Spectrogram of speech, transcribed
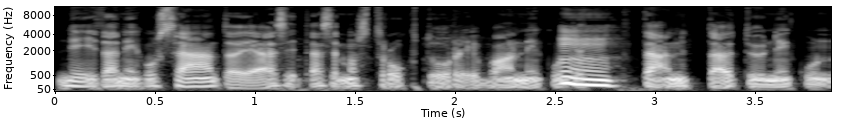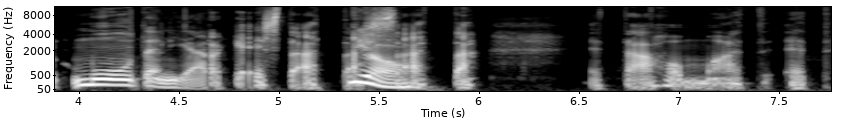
niitä niinku sääntöjä ja sitä semmoista struktuuria, vaan niinku, Mm. tämä nyt täytyy niinku muuten järkeistää tässä, Joo. että, että tämä homma, että, että,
